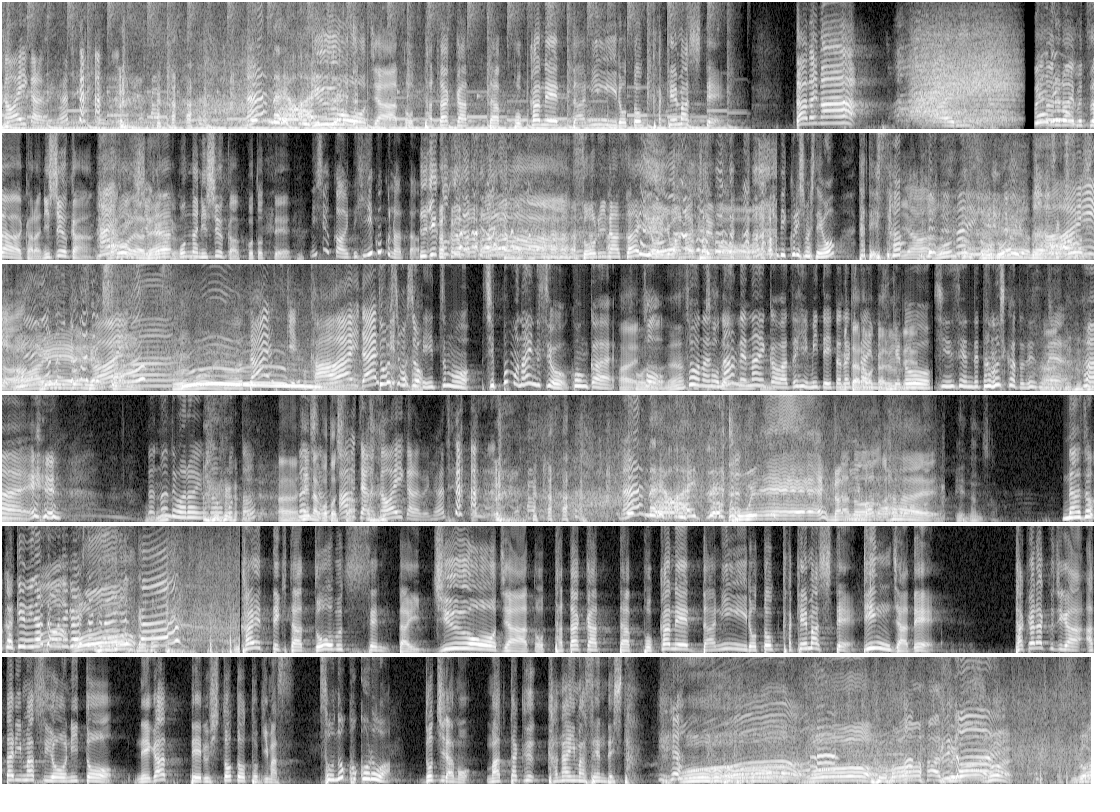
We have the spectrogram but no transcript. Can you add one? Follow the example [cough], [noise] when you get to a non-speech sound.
ん可愛いからねなんだよあい。竜王者と戦ったポカネダニーロとかけましてただいまファイナルライブツアーから2週間、はい。約そうだよね。2週間こんな2週間空くことって。2週間空いてひげ濃くなった？ひげ濃くなってねえわ。反りなさいよ言わなくても。びっくりしましたよ。立石さん。いやー本当すごいよね。可愛い可愛い。皆さんいかがでした？すごい大好き。もう可愛い大ど好き。うしましょう。いつも尻尾もないんですよ今回。はい。そうそう。なんです、ね。なんでないかはぜひ見ていただきたいんですけど、新鮮で楽しかったですね。はい。[laughs] ななんで笑いが起こった？なんあ変なことした。あみちゃんが可愛いからね [laughs] だよあいつ。怖えあ何の？今のはい。え何ですか？謎かけ皆さんお願いしたくないですか？帰ってきた動物戦隊獣王者と戦ったポカネダニーロとかけまして神社で宝くじが当たりますようにと願ってる人と解きます。その心は？どちらも全く叶いませんでした。すごい。すごい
